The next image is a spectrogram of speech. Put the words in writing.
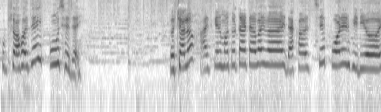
খুব সহজেই পৌঁছে যায়। তো চলো আজকের মতো টাটা বাই বাই দেখা হচ্ছে পরের ভিডিওয়।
